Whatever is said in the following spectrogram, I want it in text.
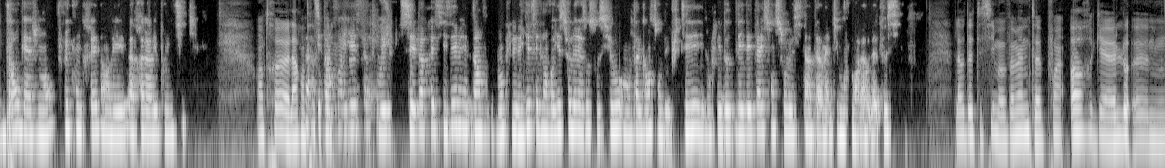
d'engagement plus concret dans les à travers les politiques entre la rentrée scolaire. Oui, c'est pas précisé, mais donc l'idée c'est de l'envoyer sur les réseaux sociaux en taguant son député. Et donc les, les détails sont sur le site internet du mouvement Laudato aussi laudatissimomovement.org. Euh,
